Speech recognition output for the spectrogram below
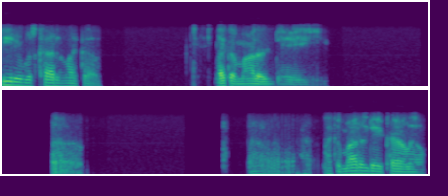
Peter was kind of like a like a modern day. Uh, uh, like a modern day parallel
